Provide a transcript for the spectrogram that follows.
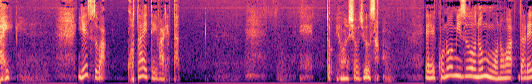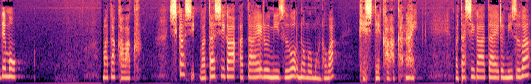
はい。イエスは答えて言われた。えー、っと、4章13。えー、この水を飲む者は誰でもまた乾く。しかし私が与える水を飲む者は決して乾かない。私が与える水は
